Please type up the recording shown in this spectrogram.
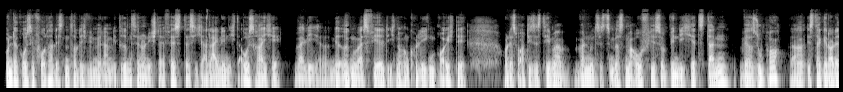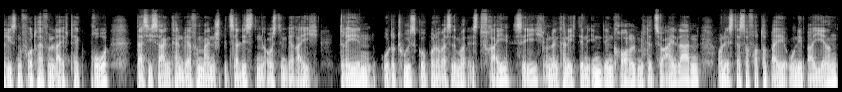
Und der große Vorteil ist natürlich, wenn wir da mit drin sind und ich stelle fest, dass ich alleine nicht ausreiche, weil ich, äh, mir irgendwas fehlt, ich noch einen Kollegen bräuchte. Und das war auch dieses Thema, wann uns das zum ersten Mal auffiel, so wenn ich jetzt dann, wäre super, ja, ist da genau der riesen Vorteil von LiveTech Pro, dass ich sagen kann, wer von meinen Spezialisten aus dem Bereich Drehen oder Toolscope oder was immer ist frei, sehe ich. Und dann kann ich den in den Call mit dazu einladen und ist da sofort dabei, ohne Barrieren.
